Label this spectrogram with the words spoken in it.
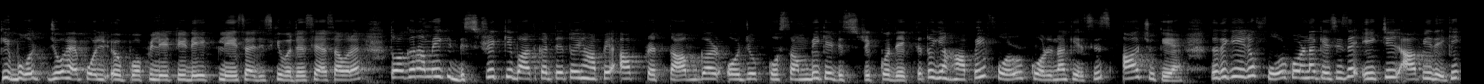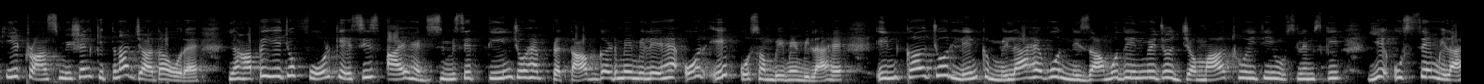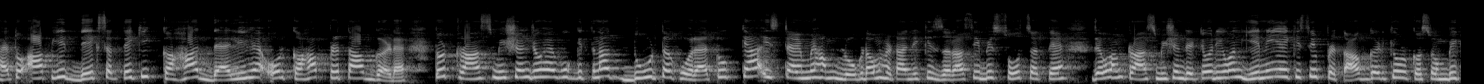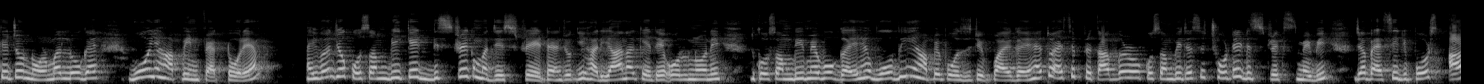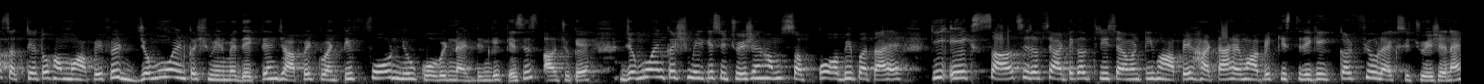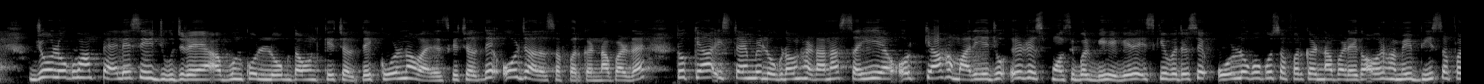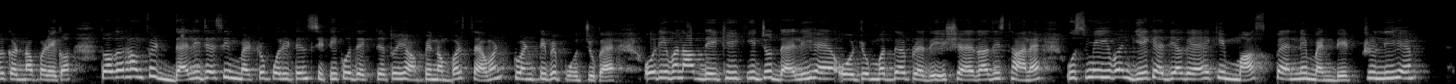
कि बहुत जो है पॉपुलेटेड एक प्लेस है जिसकी वजह से ऐसा हो रहा है। तो अगर हम एक डिस्ट्रिक्ट की बात करते हैं तो यहाँ पे आप प्रतापगढ़ और जो कौसम्बी के डिस्ट्रिक्ट को देखते हैं तो यहाँ पे फोर कोरोना केसेस आ चुके हैं। तो देखिए, ये जो फोर कोरोना केसेस है, एक चीज़ आप ये देखिए कि ये ट्रांसमिशन कितना ज़्यादा हो रहा है। यहाँ पर ये जो फोर केसेस आए हैं, जिसमें से तीन जो हैं प्रतापगढ़ में मिले हैं और एक कौसम्बी में मिला है। इनका जो लिंक मिला है, वो निज़ामुद्दीन में जो जमात हुई थी मुस्लिम्स की, ये उससे मिला है। तो आप ये देख सकते हैं कि कहाँ दिल्ली है और कहाँ प्रतापगढ़ है। तो ट्रांसमिशन जो है वो कितना दूर तक हो रहा है। तो क्या इस टाइम में हम लॉकडाउन हटाने की ज़रा सी भी सोच सकते हैं? जब हम ट्रांसमिशन देखते हैं और इवन ये नहीं है कि सिर्फ़ प्रतापगढ़ के और कसुम्बी के जो नॉर्मल लोग हैं, वो यहाँ पर इन्फेक्ट हो रहे हैं। इवन जो कोसम्बी के डिस्ट्रिक्ट मजिस्ट्रेट हैं, जो कि हरियाणा के थे और उन्होंने कोसम्बी में वो गए हैं, वो भी यहाँ पे पॉजिटिव पाए गए हैं। तो ऐसे प्रतापगढ़ और कोसम्बी जैसे छोटे डिस्ट्रिक्ट्स में भी जब ऐसी रिपोर्ट्स आ सकती हैं तो हम वहाँ पे फिर जम्मू एंड कश्मीर में देखते हैं, जहाँ पे 24 न्यू कोविड 19 के केसेस आ चुके हैं। जम्मू एंड कश्मीर की सिचुएशन हम सबको अभी पता है कि एक साल से जब से आर्टिकल थ्री सेवेंटी वहाँ पर हटा है, वहाँ पर किस तरीके की कर्फ्यू लाइक सिचुएशन है। जो लोग वहाँ पहले से ही जूझ रहे हैं, अब उनको लॉकडाउन के चलते कोरोना वायरस के चलते और ज़्यादा सफ़र करना पड़ रहा है। तो क्या इस टाइम में लॉकडाउन हटाना सही है और क्या हमारी ये जो इरिस्पॉन्सिबल बिहेवियर है, इसकी वजह से और लोगों को सफ़र करना पड़ेगा और हमें भी सफ़र करना पड़ेगा? तो अगर हम फिर दिल्ली जैसी मेट्रोपॉलिटन सिटी को देखते हैं तो यहाँ पे नंबर सेवन ट्वेंटी पे पहुँच चुका है। और इवन आप देखिए कि जो दिल्ली है और जो मध्य प्रदेश है, राजस्थान है, उसमें इवन ये कह दिया गया है कि मास्क पहनने मैंडेटरीली है।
